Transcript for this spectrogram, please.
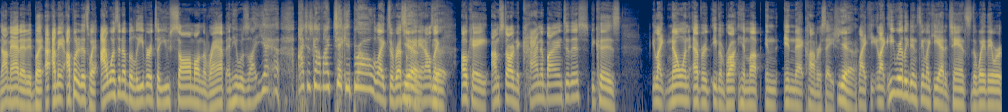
not mad at it, but I, I mean, I'll put it this way: I wasn't a believer till you saw him on the ramp, and he was like, "Yeah, I just got my ticket, bro!" Like to WrestleMania, Yeah, and I was yeah. like, "Okay, I'm starting to kind of buy into this because." Like no one ever even brought him up in in that conversation. Yeah. like he like he really didn't seem like he had a chance. The way they were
